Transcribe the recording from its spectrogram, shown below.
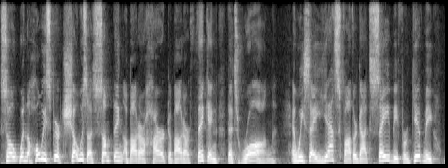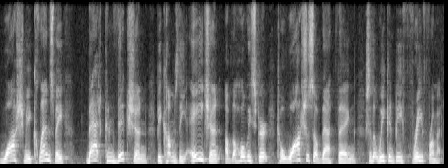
So when the Holy Spirit shows us something about our heart, about our thinking that's wrong, and we say, Yes, Father God, save me, forgive me, wash me, cleanse me, that conviction becomes the agent of the Holy Spirit to wash us of that thing so that we can be free from it.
